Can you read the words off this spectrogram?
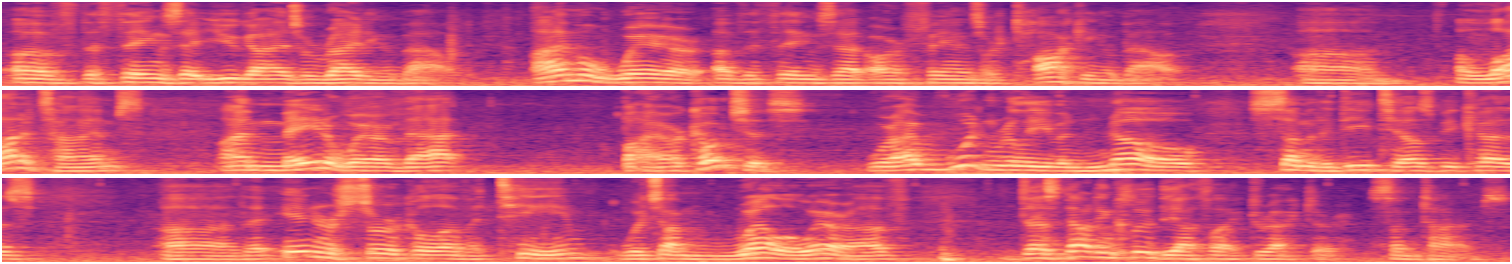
of the things that you guys are writing about. I'm aware of the things that our fans are talking about. Um, a lot of times, I'm made aware of that by our coaches, where I wouldn't really even know some of the details because uh, the inner circle of a team, which I'm well aware of, does not include the athletic director sometimes.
